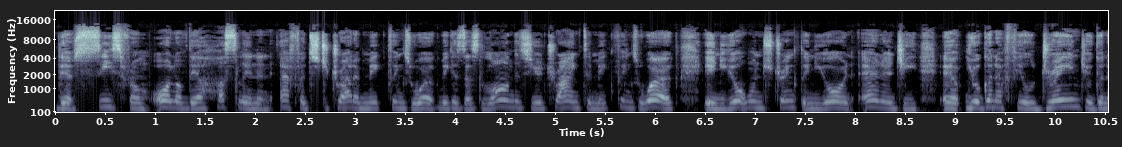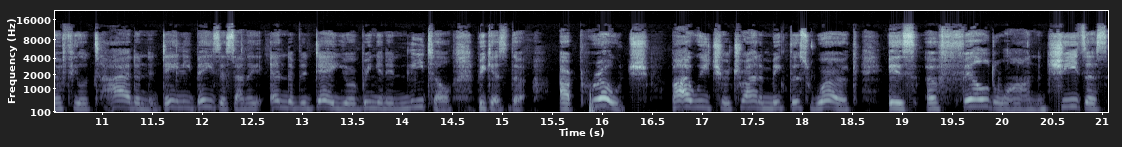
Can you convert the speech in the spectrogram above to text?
they have ceased from all of their hustling and efforts to try to make things work. Because as long as you're trying to make things work in your own strength and your own energy, you're going to feel drained, you're going to feel tired on a daily basis. And at the end of the day, you're bringing in little because the approach by which you're trying to make this work is a failed one. Jesus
